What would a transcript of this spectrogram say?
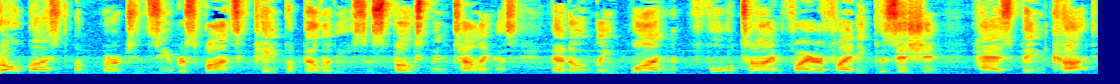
robust emergency response capabilities. A spokesman telling us that only one full time firefighting position has been cut,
